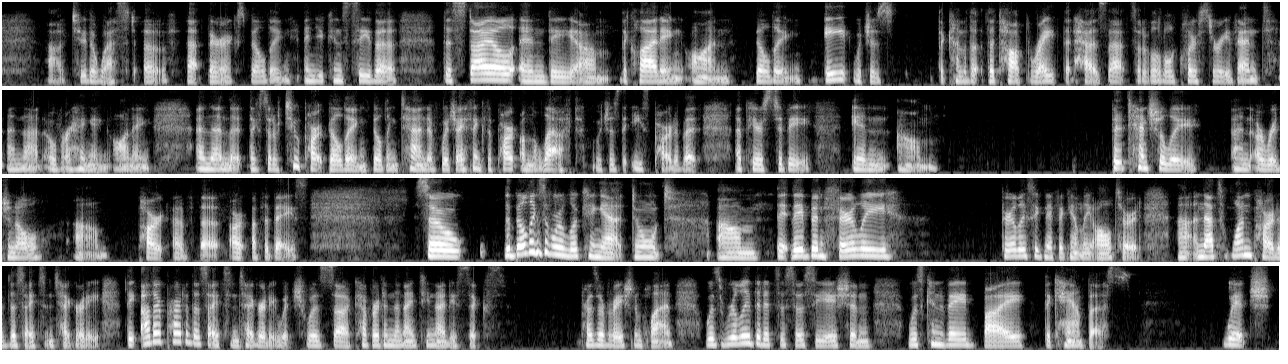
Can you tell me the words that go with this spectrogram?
uh, to the west of that barracks building. And you can see the, the style and the, um, the cladding on building eight, which is the kind of the, the top right that has that sort of little clerestory vent and that overhanging awning. And then the, the sort of two part building, building 10, of which I think the part on the left, which is the east part of it, appears to be in um, potentially an original um, part of the, of the base. So the buildings that we're looking at don't, um, they, they've been fairly, fairly significantly altered. Uh, and that's one part of the site's integrity. The other part of the site's integrity, which was uh, covered in the 1996 preservation plan, was really that its association was conveyed by the campus, which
